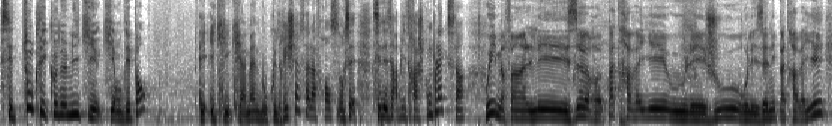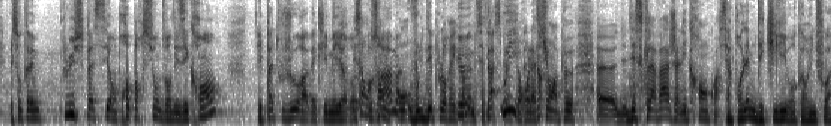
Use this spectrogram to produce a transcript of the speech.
c'est toute l'économie qui, qui en dépend et, qui, amène beaucoup de richesse à la France. Donc c'est des arbitrages complexes. Hein. Oui, mais enfin, les heures pas travaillées ou les jours ou les années pas travaillées, elles sont quand même plus passées en proportion devant des écrans et pas toujours avec les meilleurs Et ça, on programmes. vous le déplorez quand même, cette bah espèce de relation un peu euh, d'esclavage à l'écran. C'est un problème d'équilibre, encore une fois.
